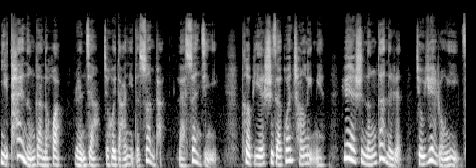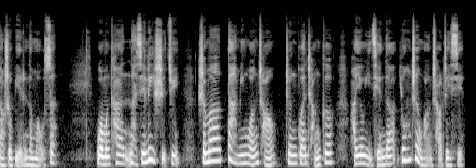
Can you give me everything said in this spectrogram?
你太能干的话，人家就会打你的算盘来算计你。特别是在官场里面，越是能干的人，就越容易遭受别人的谋算。我们看那些历史剧，什么大明王朝、贞观长歌，还有以前的雍正王朝，这些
